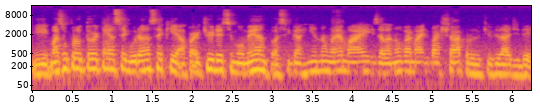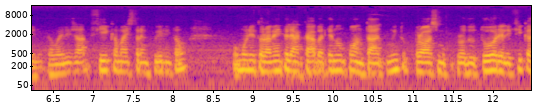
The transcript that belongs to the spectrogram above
E, mas o produtor tem a segurança que a partir desse momento a cigarrinha não é mais, ela não vai mais baixar a produtividade dele. Então ele já fica mais tranquilo. Então o monitoramento ele acaba tendo um contato muito próximo com o produtor, ele fica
